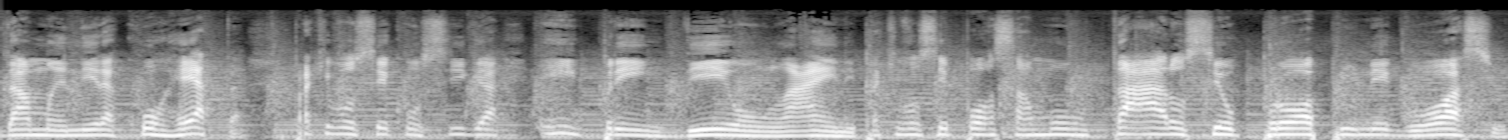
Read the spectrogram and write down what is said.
da maneira correta, para que você consiga empreender online, para que você possa montar o seu próprio negócio.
